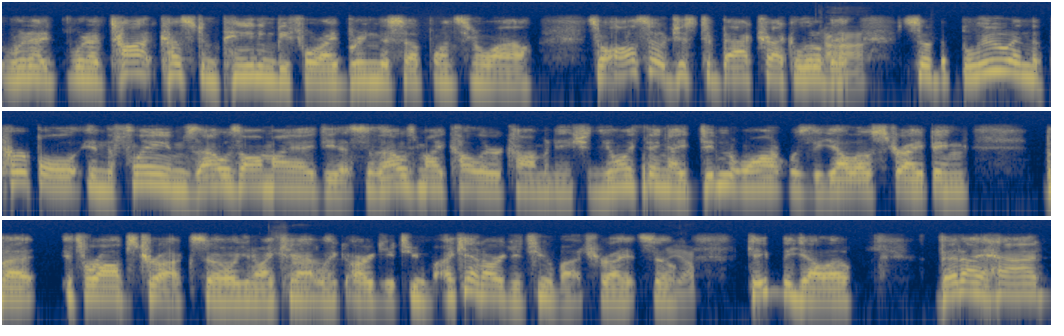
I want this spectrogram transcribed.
when I when I've taught custom painting before I bring this up once in a while. So also just to backtrack a little Uh-huh. bit. So the blue and the purple in the flames, that was all my idea. So that was my color combination. The only thing I didn't want was the yellow striping, but it's Rob's truck, so you know I can't like argue too I can't argue too much, right? So Yep. gave the yellow. Then I had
